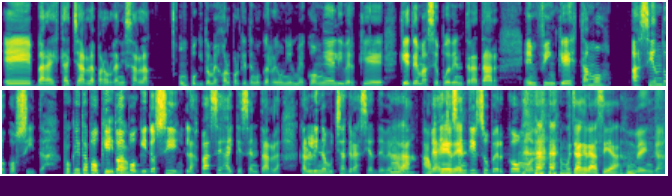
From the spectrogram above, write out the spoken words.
eh, para esta charla, para organizarla un poquito mejor porque tengo que reunirme con él y ver qué, qué temas se pueden tratar. En fin, que estamos haciendo cositas. Poquito a poquito. Poquito a poquito, sí. Las bases hay que sentarlas. Carolina, muchas gracias, de verdad. Me ha hecho sentir súper cómoda. muchas gracias. Venga.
